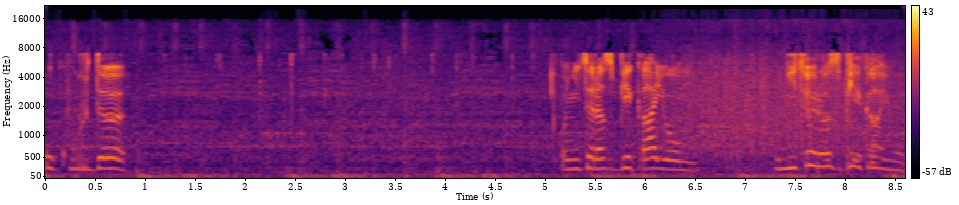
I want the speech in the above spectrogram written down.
O kurde. Oni teraz biegają. Oni teraz biegają.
